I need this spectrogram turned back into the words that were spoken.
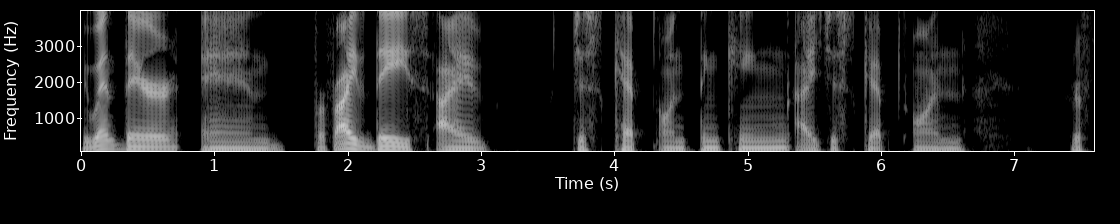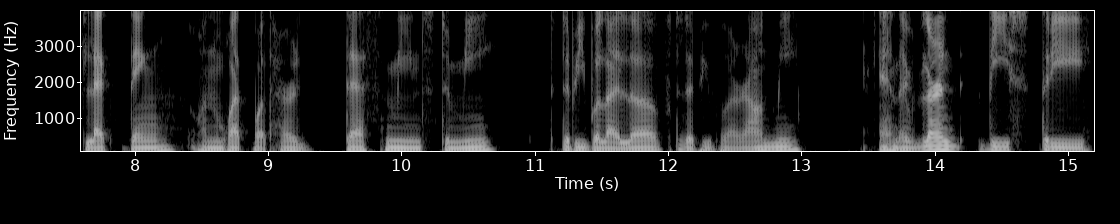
We went there and for 5 days i just kept on thinking. I just kept on reflecting on what what her death means to me to the people i love to the people around me. And i've learned these three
